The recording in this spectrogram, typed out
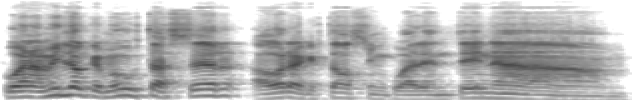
Bueno, a mí lo que me gusta hacer, ahora que estamos en cuarentena,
